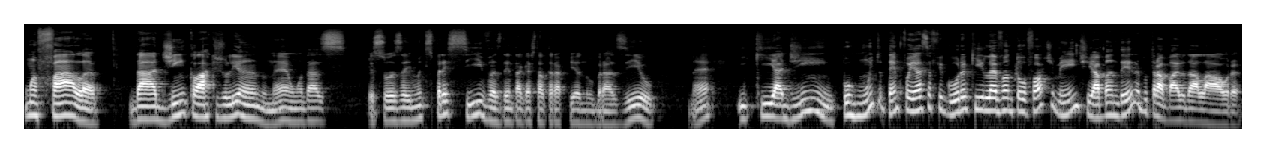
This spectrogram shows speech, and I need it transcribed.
uma fala da Jean Clark Juliano, né? Uma das pessoas aí muito expressivas dentro da gastroterapia no Brasil, né? E que a Jean, por muito tempo, foi essa figura que levantou fortemente a bandeira do trabalho da Laura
